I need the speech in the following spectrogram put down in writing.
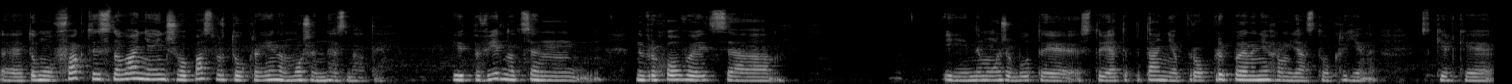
Е, Тому факт існування іншого паспорту Україна може не знати. І відповідно це не враховується і не може бути стояти питання про припинення громадянства України, оскільки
